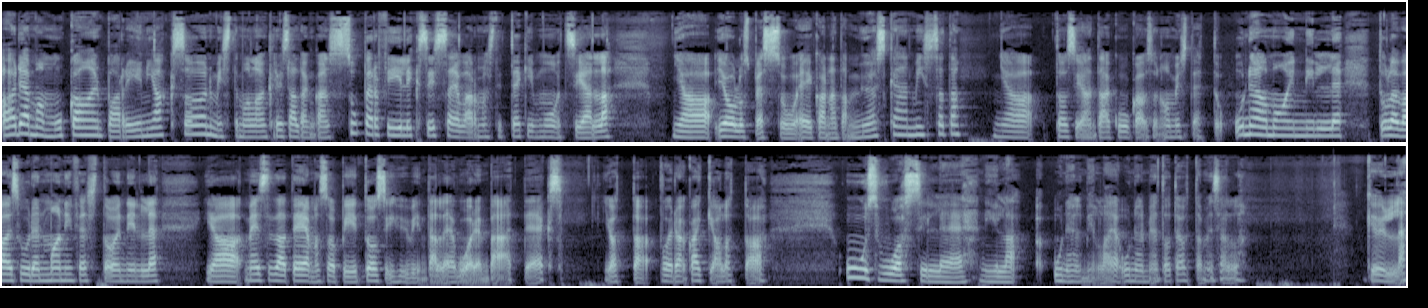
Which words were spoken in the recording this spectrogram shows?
Adama mukaan pariin jaksoon, mistä me ollaan Krisaldan kanssa superfiiliksissä ja varmasti teki muut siellä. Ja jouluspessu ei kannata myöskään missata. Ja tosiaan tämä kuukausi on omistettu unelmoinnille, tulevaisuuden manifestoinnille Ja meistä tämä teema sopii tosi hyvin tälle vuoden päätteeksi, jotta voidaan kaikki aloittaa uusi vuosi niillä unelmilla ja unelmien toteuttamisella. Kyllä,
